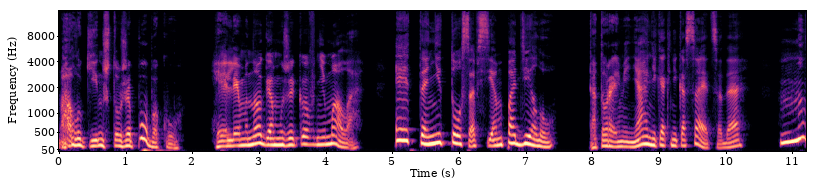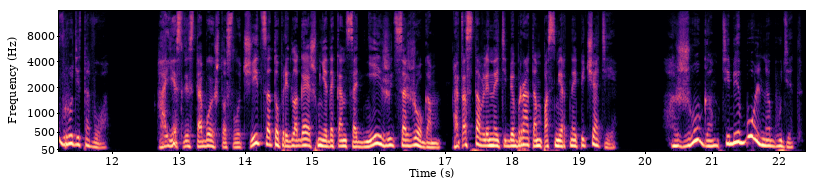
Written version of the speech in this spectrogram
А Лукин что же по боку? Или много мужиков немало? Это не то совсем по делу. Которое меня никак не касается, да? Ну, вроде того. А если с тобой что случится, то предлагаешь мне до конца дней жить с ожогом, от оставленной тебе братом посмертной печати. Ожогом тебе больно будет.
